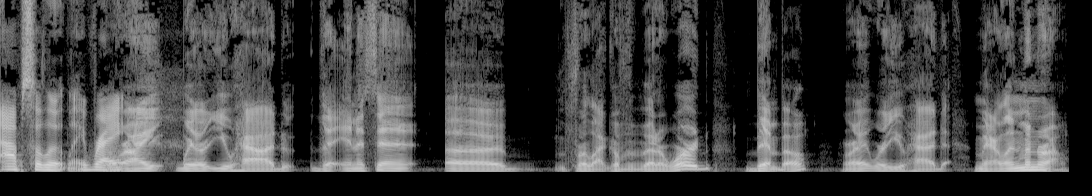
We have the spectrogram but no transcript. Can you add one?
absolutely, right. right? Where you had the innocent, uh, for lack of a better word, bimbo, right? Where you had Marilyn Monroe,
